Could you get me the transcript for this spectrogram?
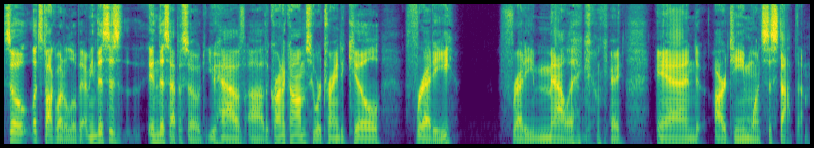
So let's talk about it a little bit i mean this is in this episode you have uh, the chronicoms who are trying to kill freddy freddy malick okay and our team wants to stop them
